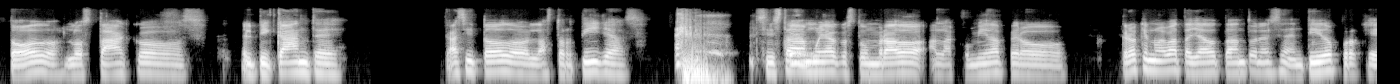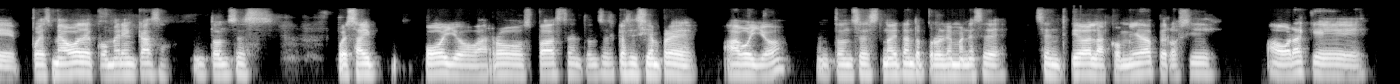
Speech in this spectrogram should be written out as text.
Todo, los tacos, el picante, casi todo, las tortillas. Sí estaba muy acostumbrado a la comida, pero creo que no he batallado tanto en ese sentido porque pues me hago de comer en casa. Entonces, pues hay pollo, arroz, pasta, entonces casi siempre hago yo. Entonces no hay tanto problema en ese sentido de la comida, pero sí, ahora que,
